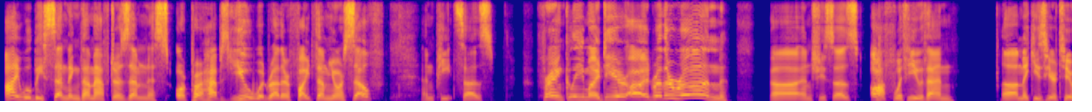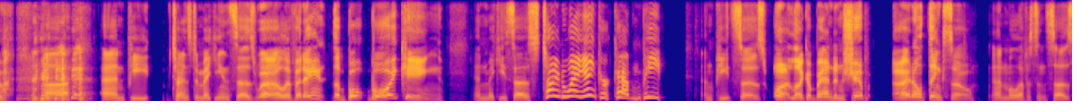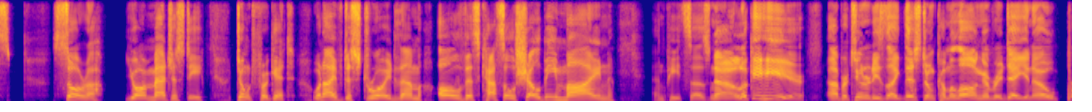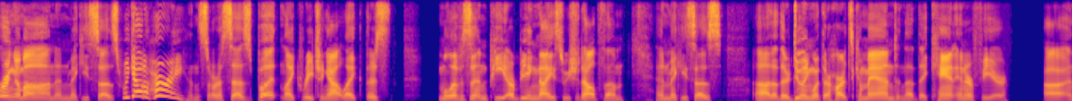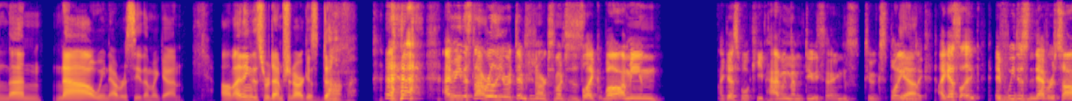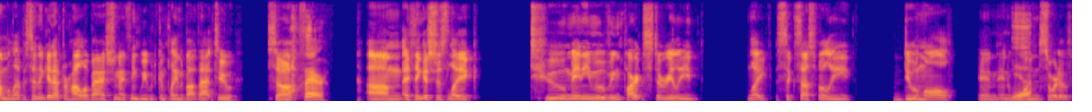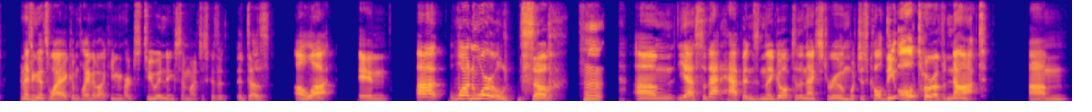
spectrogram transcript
I will be sending them after Xemnas, or perhaps you would rather fight them yourself? And Pete says, Frankly, my dear, I'd rather run. Uh, and she says, Off with you then. Uh, Mickey's here too. Uh, and Pete turns to Mickey and says, Well, if it ain't the Boat Boy King. And Mickey says, Time to weigh anchor, Captain Pete. And Pete says, What, like abandoned ship? I don't think so. And Maleficent says, Sora, your majesty, don't forget, when I've destroyed them, all this castle shall be mine. And Pete says, Now, looky here. Opportunities like this don't come along every day, you know. Bring 'em on. And Mickey says, We gotta hurry. And Sora says, But, like, reaching out, like, there's. Maleficent and Pete are being nice. We should help them. And Mickey says uh, that they're doing what their hearts command and that they can't interfere. Uh, and then now we never see them again. Um, I think this redemption arc is dumb. I mean, it's not really a redemption arc so much as it's like, well, I mean, I guess we'll keep having them do things to explain. Yeah. Like, I guess like if we just never saw Maleficent again after Hollow Bastion, I think we would complain about that too. So, Fair. um, I think it's just like too many moving parts to really like successfully do them all in in Yeah. one sort of. And I think that's why I complain about Kingdom Hearts 2 ending so much, is because it, it does a lot in uh one world. So Hmm. um yeah, so that happens and they go up to the next room, which is called the Altar of Not. Um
